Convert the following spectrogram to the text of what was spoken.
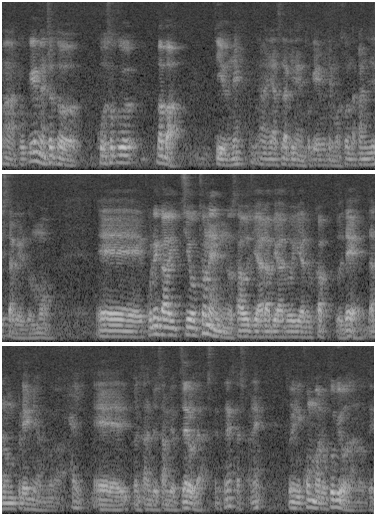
まあ、時計目はちょっと高速馬場っていうね、あ安田記念の時計見てもそんな感じでしたけれども、えーこれが一応去年のサウジアラビアロイヤルカップでダノンプレミアムが、はい、えー1分33秒0で走ってるんですね、確かね。それにコンマ6秒なので、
